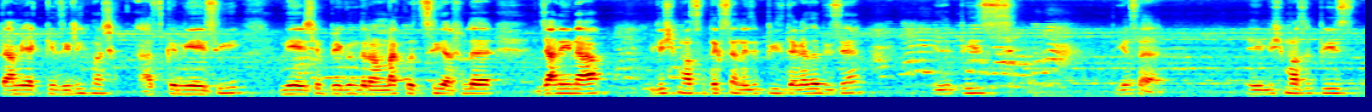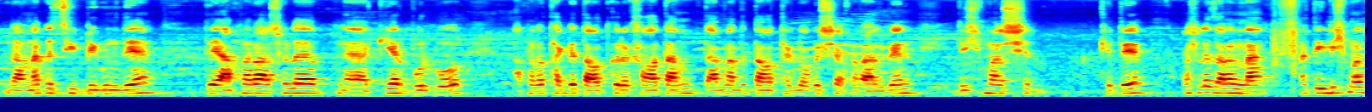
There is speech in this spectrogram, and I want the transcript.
তাই আমি এক কেজি ইলিশ মাছ আজকে নিয়ে এসি নিয়ে এসে বেগুন দিয়ে রান্না করছি। আসলে জানি না, ইলিশ মাছ দেখছেন, এই যে পিস দেখা যায় দিছে, এই যে পিস, ঠিক আছে? এই ইলিশ মাছের পিস রান্না করছি বেগুন দিয়ে। তো আপনারা আসলে কি আর বলব? আপনারা থাকলে দাওয়াত করে খাওয়াতাম। তা আপনাদের দাওয়াত থাকলে অবশ্যই আপনারা আসবেন ইলিশ মাছ খেতে। আসলে জানেন না তো ইলিশ মাছ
